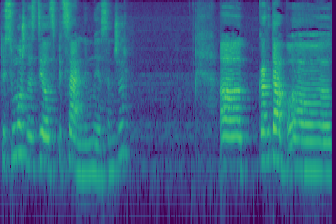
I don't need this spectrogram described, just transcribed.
То есть можно сделать специальный мессенджер, когда а,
